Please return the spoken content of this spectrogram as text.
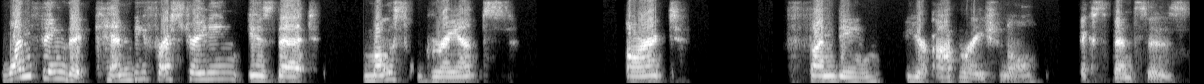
one thing that can be frustrating is that most grants aren't funding your operational expenses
